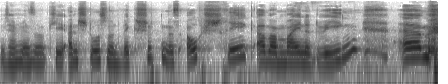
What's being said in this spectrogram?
Ich dachte mir so, okay, anstoßen und wegschütten ist auch schräg, aber meinetwegen. Ähm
